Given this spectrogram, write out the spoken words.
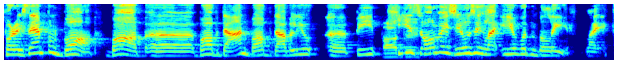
For example bob bob uh, bob dunn bob w uh, p bob he's Dude. always using like you wouldn't believe. Like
